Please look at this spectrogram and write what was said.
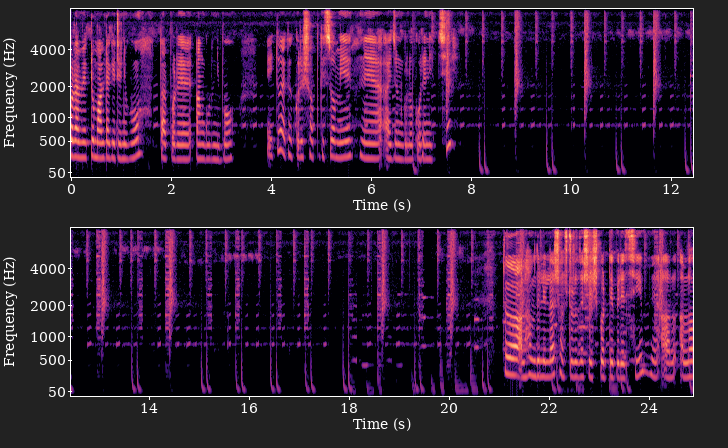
এরপর আমি একটু মালটা কেটে নিব, তারপরে আঙ্গুর নিব। এই তো এক এক করে সব কিছু আমি আয়োজনগুলো করে নিচ্ছি। তো আলহামদুলিল্লাহ, ষষ্ঠ রোজা শেষ করতে পেরেছি। আল্লাহ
